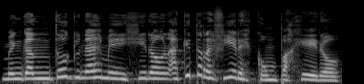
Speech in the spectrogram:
Me encantó que una vez me dijeron, ¿a qué te refieres con pajero?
